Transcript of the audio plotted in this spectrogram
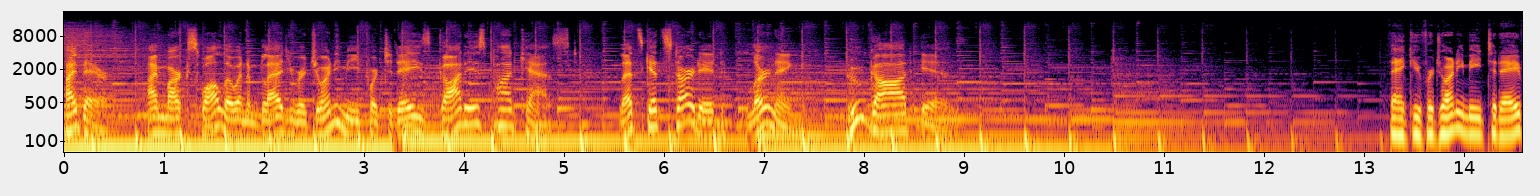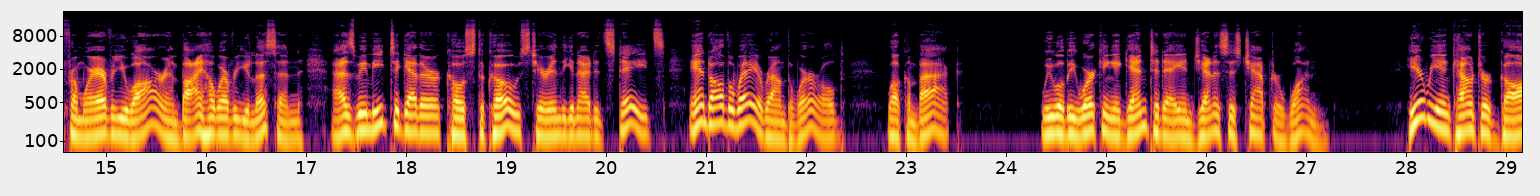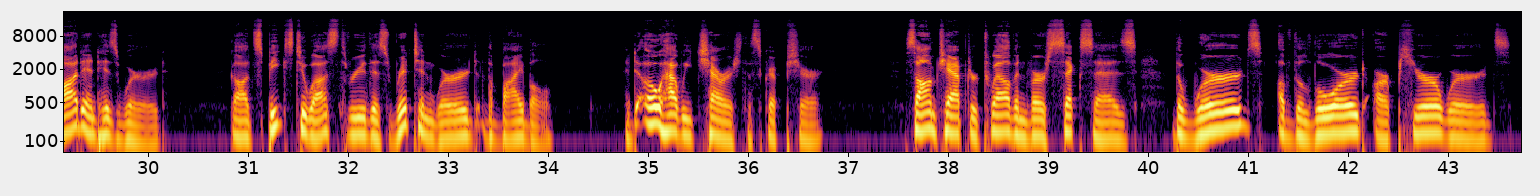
Hi there. I'm Mark Swallow, and I'm glad you are joining me for today's God Is podcast. Let's get started learning who God is. Thank you for joining me today from wherever you are and by however you listen as we meet together coast to coast here in the United States and all the way around the world. Welcome back. We will be working again today in Genesis chapter 1. Here we encounter God and His Word. God speaks to us through this written word, the Bible. And oh, how we cherish the Scripture. Psalm chapter 12 and verse 6 says, The words of the Lord are pure words.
